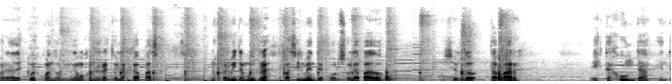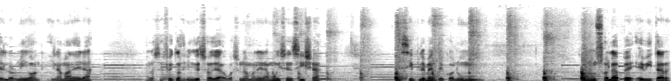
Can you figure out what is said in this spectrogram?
para después cuando vengamos con el resto de las capas nos permita muy fácilmente por solapado, cierto?, tapar esta junta entre el hormigón y la madera a los efectos del ingreso de agua. Es una manera muy sencilla de simplemente con un, con un solape evitar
